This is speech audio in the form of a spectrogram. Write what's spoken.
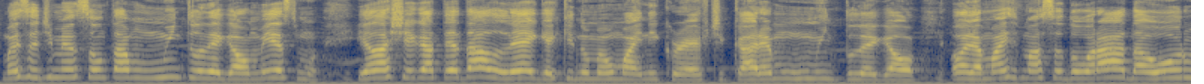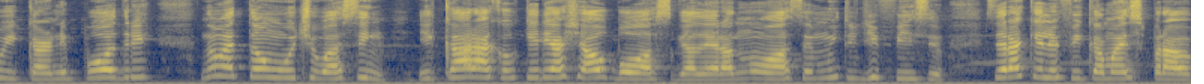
Mas a dimensão tá muito legal mesmo. E ela chega até da lag aqui no meu Minecraft, cara. É muito legal. Olha, mais massa dourada, ouro e carne podre. Não é tão útil assim. E caraca, eu queria achar o boss, galera. Nossa, é muito difícil. Será que ele fica mais pra,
